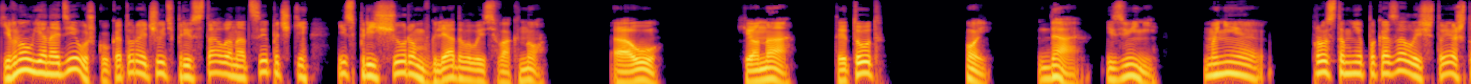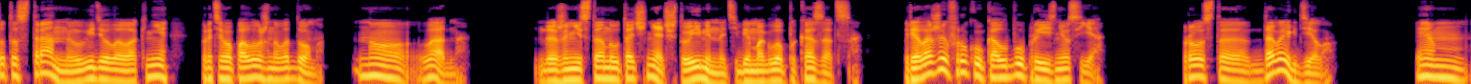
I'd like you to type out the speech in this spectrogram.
Кивнул я на девушку, которая чуть привстала на цепочки и с прищуром вглядывалась в окно. Ау. Хёна, ты тут? Ой, да, извини. Мне... Просто мне показалось, что я что-то странное увидела в окне противоположного дома. Но ладно. Даже не стану уточнять, что именно тебе могло показаться. Приложив руку к колбу, произнес я. Просто давай к делу. Эм,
